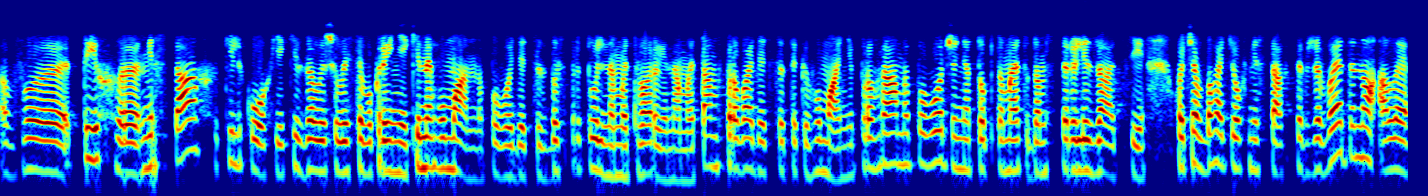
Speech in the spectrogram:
в тих е, містах кількох, які залишилися в Україні, які негуманно поводяться з безпритульними тваринами, там впровадяться такі гуманні програми поводження, тобто методом стерилізації. Хоча в багатьох містах це вже введено, але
